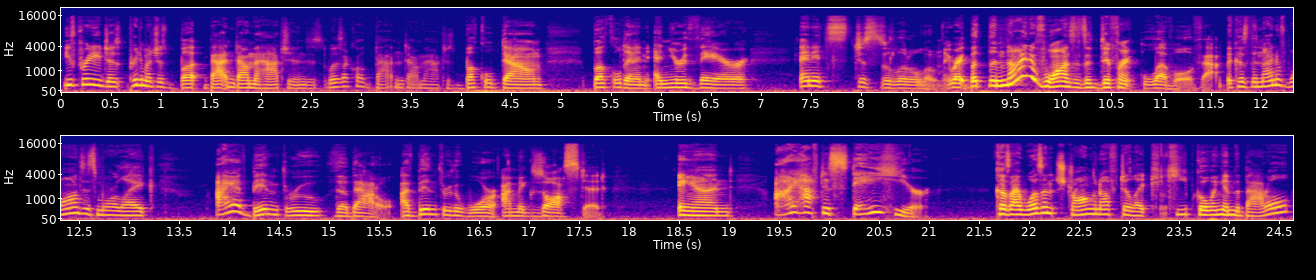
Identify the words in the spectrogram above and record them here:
you've pretty just pretty much just but battened down the hatches what is that called batten down the hatches buckled down buckled in and you're there and it's just a little lonely right but the nine of wands is a different level of that because the nine of wands is more like i have been through the battle i've been through the war i'm exhausted and I have to stay here because I wasn't strong enough to like keep going in the battle.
